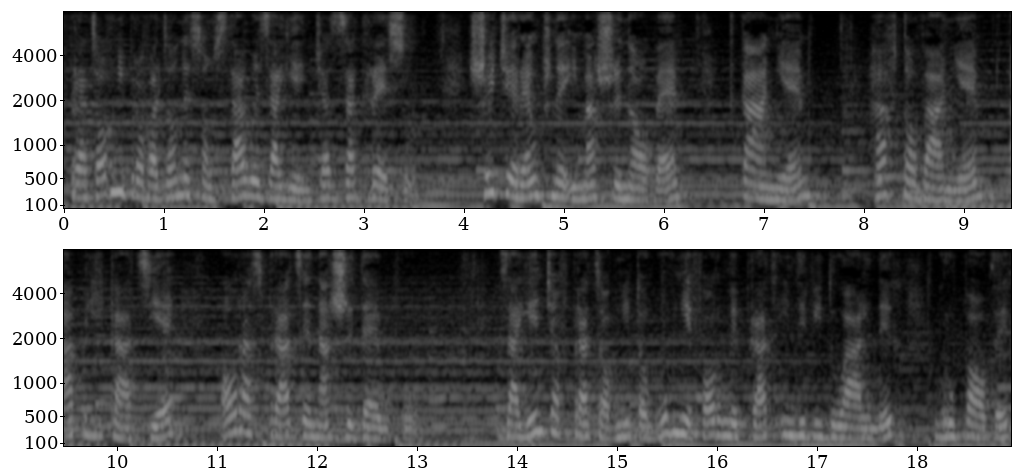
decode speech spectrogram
pracowni prowadzone są stałe zajęcia z zakresu szycie ręczne i maszynowe, tkanie, haftowanie, aplikacje oraz prace na szydełku. Zajęcia w pracowni to głównie formy prac indywidualnych, grupowych.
